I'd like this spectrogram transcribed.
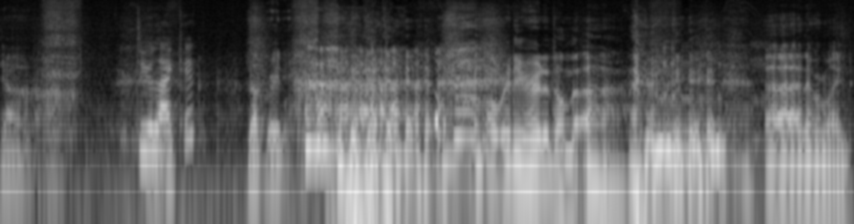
Yeah, Do you Yeah. like it? not really. Already heard it on the ah. uh, never mind.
